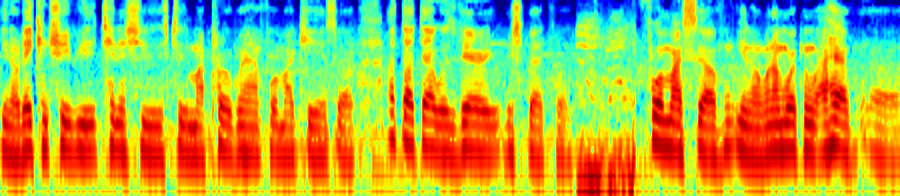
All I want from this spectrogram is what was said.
you know they contributed tennis shoes to my program for my kids. So I thought that was very respectful. For myself, you know, when I'm working, with, I have uh,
